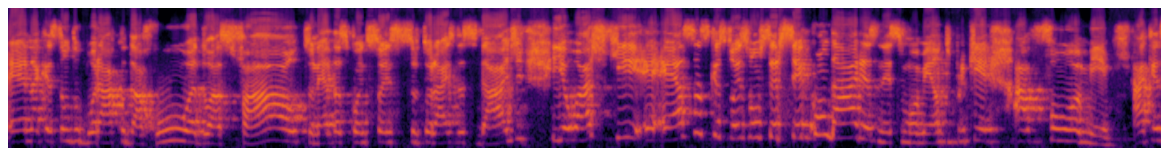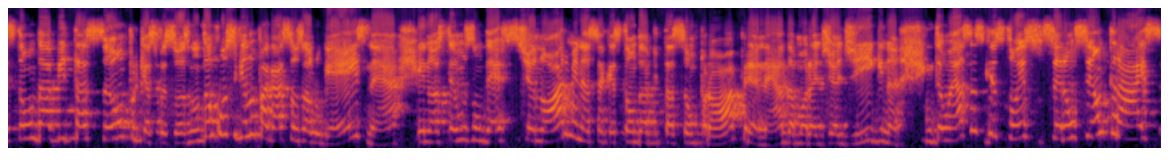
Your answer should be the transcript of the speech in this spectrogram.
é na questão do buraco da rua, do asfalto, né, das condições estruturais da cidade. E eu acho que essas questões vão ser secundárias nesse momento, porque a fome, a questão da habitação, porque as pessoas não estão conseguindo pagar seus aluguéis, né? E nós temos um déficit enorme nessa questão da habitação própria, né, da moradia digna. Então essas questões serão centrais,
